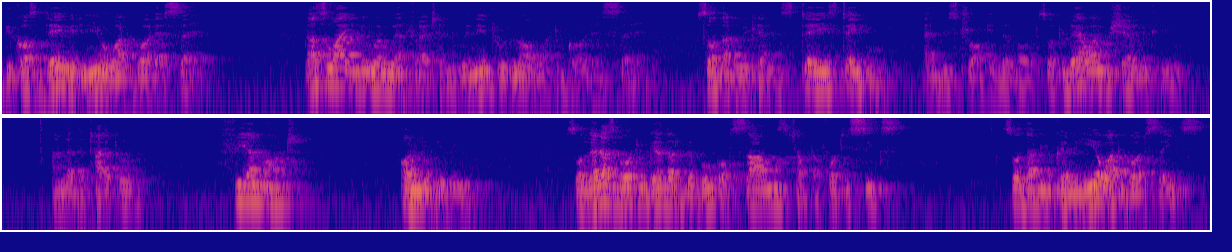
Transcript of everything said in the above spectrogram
because David knew what God has said. That's why even when we are threatened, we need to know what God has said so that we can stay stable and be strong in the Lord. So today I want to share with you under the title, Fear Not, Only Believe. So let us go together to the book of Psalms, chapter 46, so that you can hear what God says.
